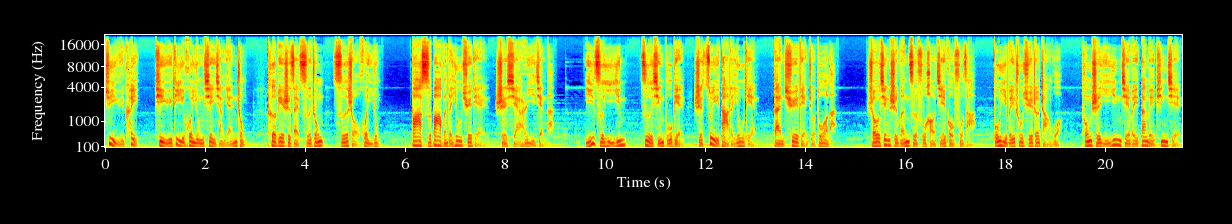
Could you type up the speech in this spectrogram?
，g 与 k、t 与 d 混用现象严重，特别是在词中词首混用。八思巴文的优缺点是显而易见的，一字一音，字形不变是最大的优点，但缺点就多了。首先是文字符号结构复杂，不易为初学者掌握，同时以音节为单位拼写。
